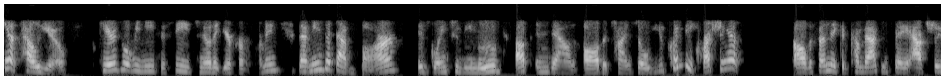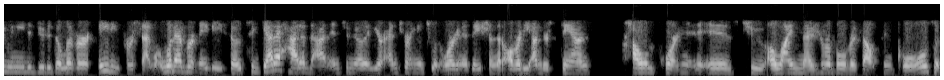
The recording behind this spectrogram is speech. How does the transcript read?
can't tell you, here's what we need to see to know that you're performing, that means that that bar is going to be moved up and down all the time. So you could be crushing it. All of a sudden, they could come back and say, actually, we need to do to deliver 80%, whatever it may be. So to get ahead of that and to know that you're entering into an organization that already understands how important it is to align measurable results and goals with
